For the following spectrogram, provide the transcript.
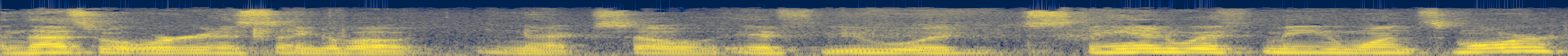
And that's what we're going to sing about next. So if you would stand with me once more.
